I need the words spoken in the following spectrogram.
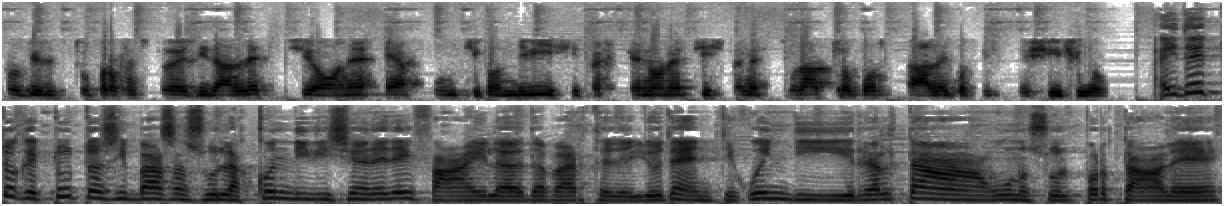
proprio il tuo professore ti dà lezione e appunti condivisi perché non esiste nessun altro portale così specifico. Hai detto che tutto si basa sulla condivisione dei file da parte degli utenti, quindi in realtà uno sul portale,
